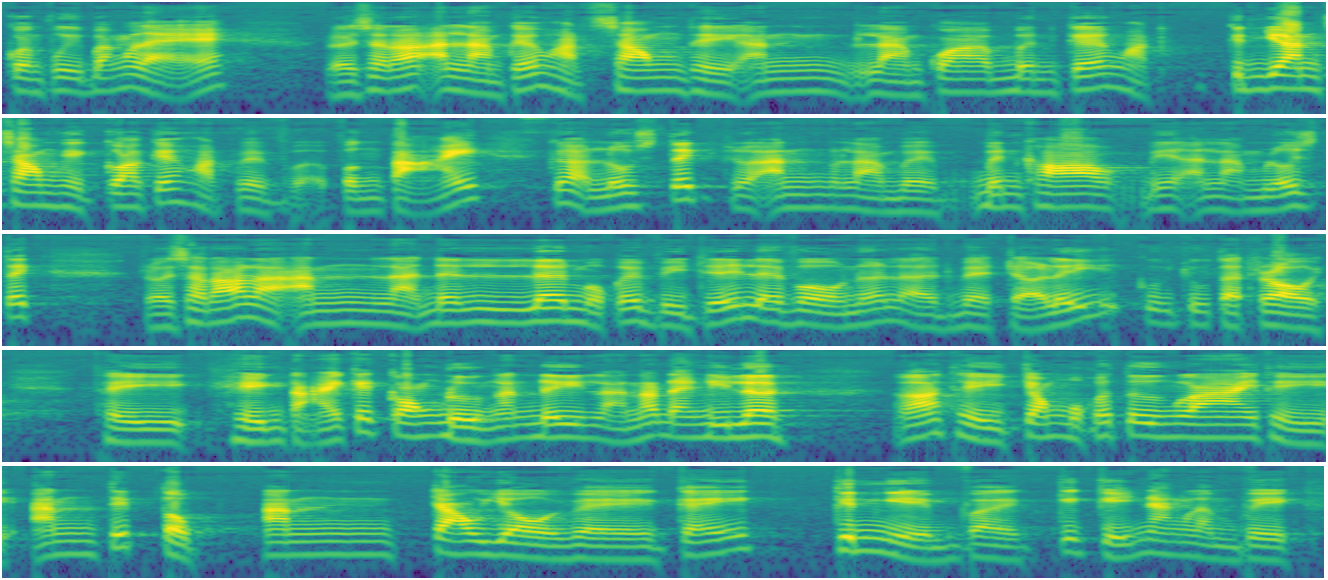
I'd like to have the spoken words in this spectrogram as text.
công ty bán lẻ. Rồi sau đó anh làm kế hoạch xong thì anh làm qua bên kế hoạch kinh doanh xong thì qua kế hoạch về vận tải kế hoạch logistics. Rồi anh làm về bên kho bây giờ anh làm logistics rồi sau đó là anh là lên một cái vị trí level nữa là về trợ lý của chủ tịch rồi. Thì hiện tại cái con đường anh đi là nó đang đi lên. Đó, thì trong một cái tương lai thì anh tiếp tục, anh trau dồi về cái kinh nghiệm và cái kỹ năng làm việc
